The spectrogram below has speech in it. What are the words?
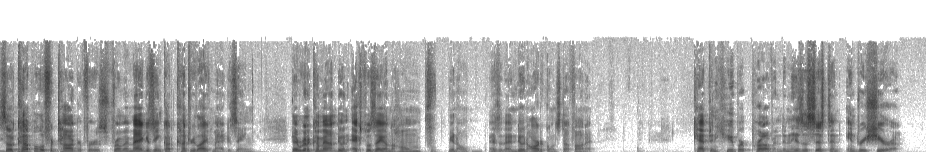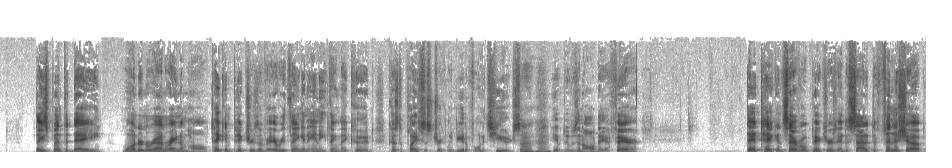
so a couple of photographers from a magazine called Country Life magazine, they were going to come out and do an expose on the home, for, you know, as and do an article and stuff on it. Captain Hubert Provand and his assistant, Indre Shira. They spent the day wandering around Raynham Hall, taking pictures of everything and anything they could because the place is strictly beautiful and it's huge, so mm-hmm. it, it was an all day affair. They had taken several pictures and decided to finish up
